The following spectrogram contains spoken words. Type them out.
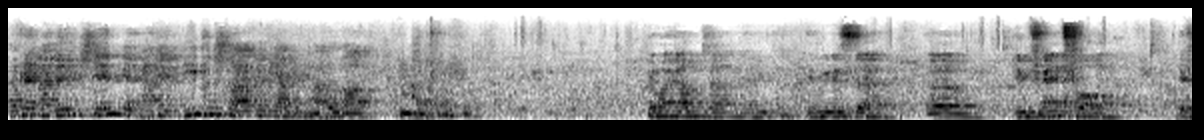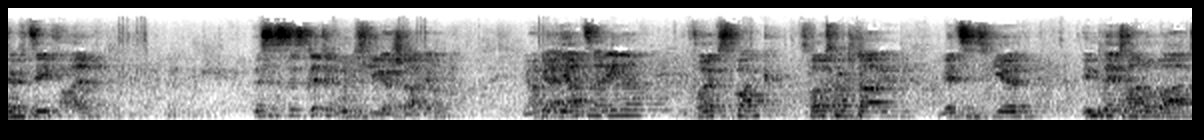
Da wird man wirklich stellen, wir hatten diesen starken Jahr mit Frankfurt. Ja, meine Damen und Herren, Herr Innenminister, äh, liebe Fans vom FFC vor allem, das ist das dritte Bundesliga-Stadion. Wir haben die Allianz Arena, die Volksbank, das Volksbankstadion. Jetzt sind wir im Bretano-Bad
